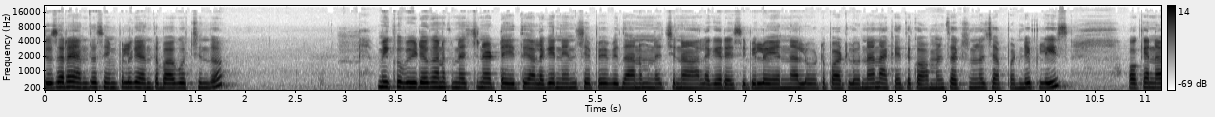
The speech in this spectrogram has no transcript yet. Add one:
చూసారా ఎంత సింపుల్గా ఎంత బాగా వచ్చిందో మీకు వీడియో కనుక నచ్చినట్టయితే అలాగే నేను చెప్పే విధానం నచ్చిన అలాగే రెసిపీలో ఎన్నో లోటుపాట్లు ఉన్నా నాకైతే కామెంట్ సెక్షన్లో చెప్పండి ప్లీజ్. ఓకేనా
